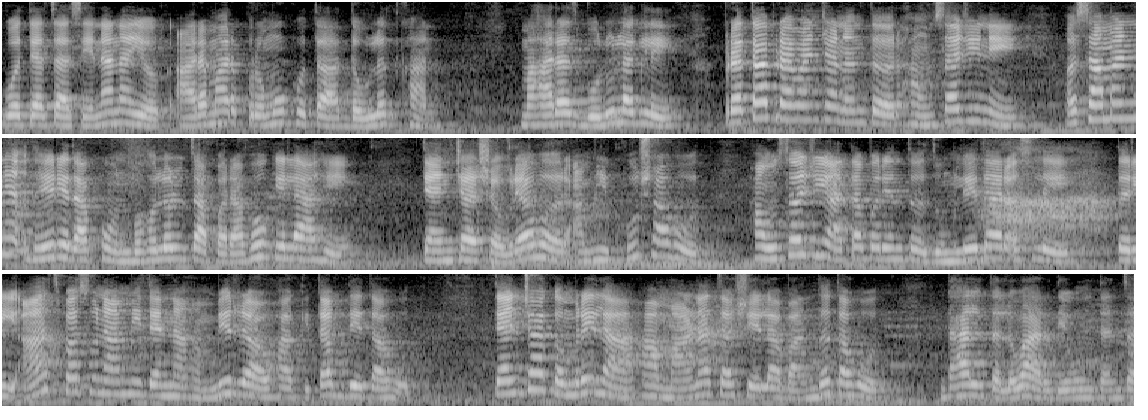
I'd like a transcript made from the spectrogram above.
व त्याचा सेनानायक आरमार प्रमुख होता दौलत खान. महाराज बोलू लागले प्रतापरावांच्या नंतर हंसाजीने असामान्य धैर्य दाखवून बहलोलचा पराभव केला आहे. त्यांच्या शौर्यावर आम्ही खुश आहोत. हंसाजी आतापर्यंत जुमलेदार असले तरी आजपासून आम्ही त्यांना हंबीरराव हा किताब देत आहोत. त्यांच्या कमरेला हा मानाचा शेला बांधत आहोत. ढाल तलवार देऊन त्यांचा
